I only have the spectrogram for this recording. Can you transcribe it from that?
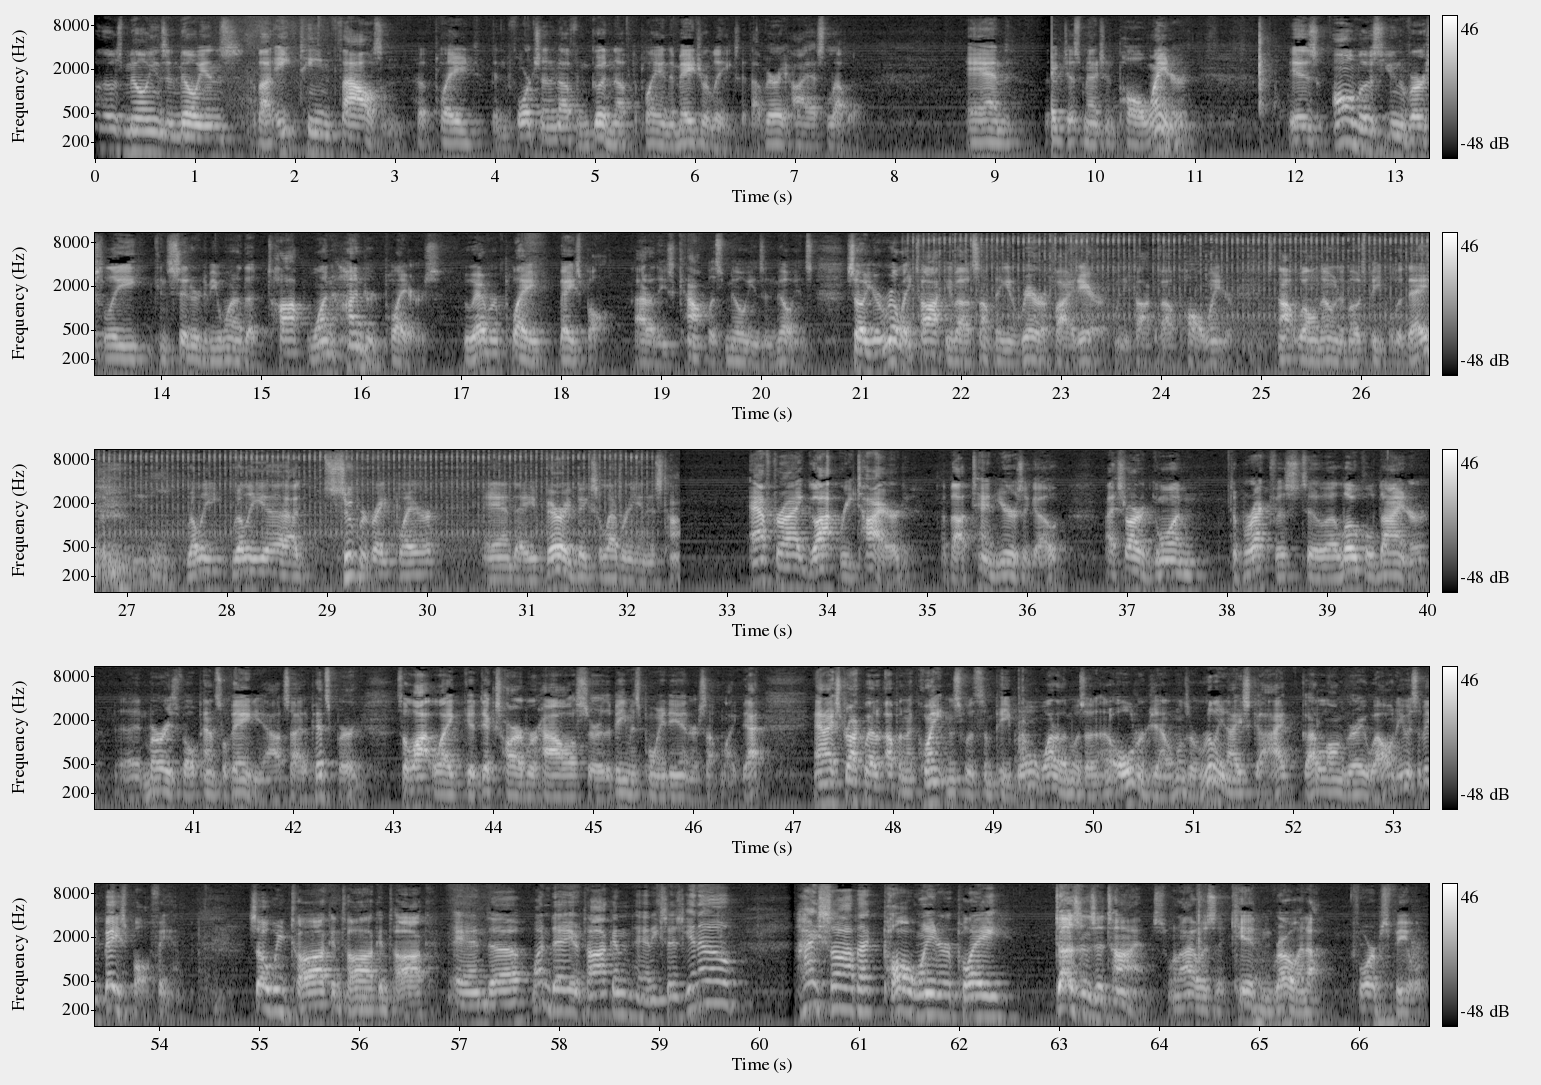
Of those millions and millions, about 18,000 have played, been fortunate enough and good enough to play in the major leagues at the very highest level. And Greg just mentioned Paul Waner is almost universally considered to be one of the top 100 players who ever played baseball out of these countless millions and millions. So you're really talking about something in rarefied air when you talk about Paul Waner. It's not well known to most people today, but really, really uh, a super great player and a very big celebrity in his time. After I got retired about 10 years ago, I started going to breakfast to a local diner in Murrysville, Pennsylvania, outside of Pittsburgh. It's a lot like Dick's Harbor House or the Bemus Point Inn or something like that. And I struck up an acquaintance with some people. One of them was an older gentleman, was a really nice guy, got along very well, and he was a big baseball fan. So we'd talk and talk and talk. And uh, one day we're talking, and he says, You know, I saw that Paul Waner play dozens of times when I was a kid and growing up, Forbes Field.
